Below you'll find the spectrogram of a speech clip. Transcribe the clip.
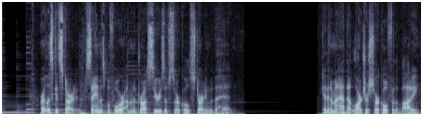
Alright, let's get started. Same as before, I'm going to draw a series of circles starting with the head. Okay, then I'm going to add that larger circle for the body.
